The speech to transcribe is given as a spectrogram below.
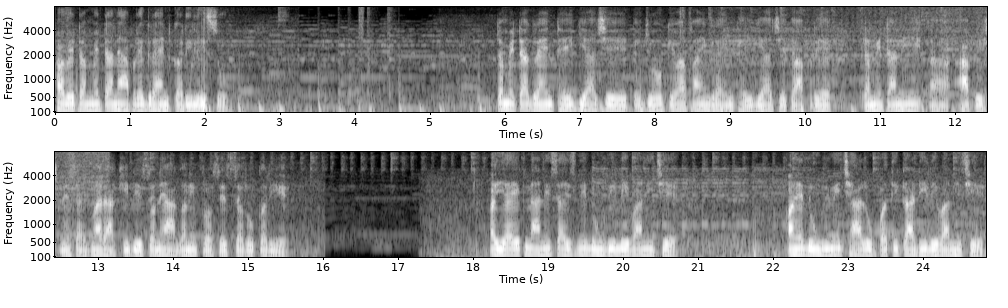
હવે ટમેટાને આપણે ગ્રાઇન્ડ કરી લઈશું. ટમેટા ગ્રાઇન્ડ થઈ ગયા છે તો જો કેવા ફાઇન ગ્રાઇન્ડ થઈ ગયા છે તો આપણે ટમેટાની આ પેસ્ટને સાઈડમાં રાખી દઈશું અને આગળની પ્રોસેસ શરૂ કરીએ. અહીંયા એક નાની સાઇઝની ડુંગળી લેવાની છે અને ડુંગળીની છાલ ઉપરથી કાઢી લેવાની છે.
